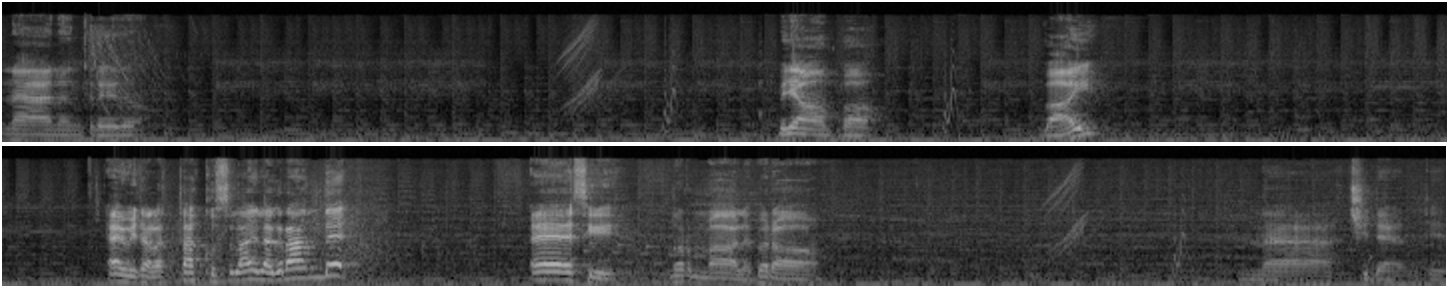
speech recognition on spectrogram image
No, non credo. Vediamo un po'. Vai. Evita l'attacco Slyla grande. Eh sì, normale però. Nah, accidenti.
